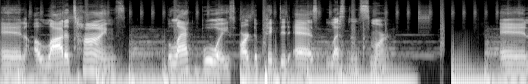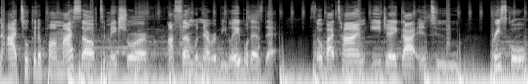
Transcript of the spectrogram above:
And a lot of times, black boys are depicted as less than smart. And I took it upon myself to make sure my son would never be labeled as that. So by time EJ got into preschool,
